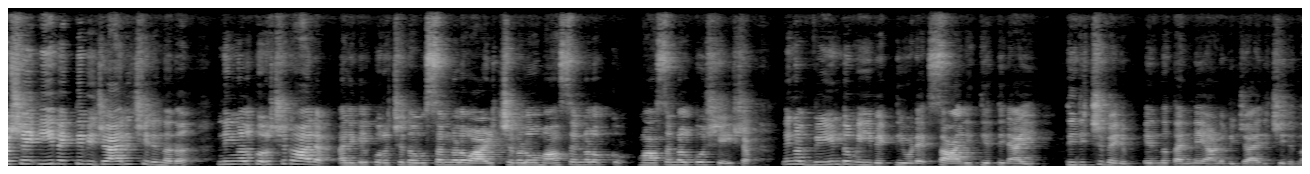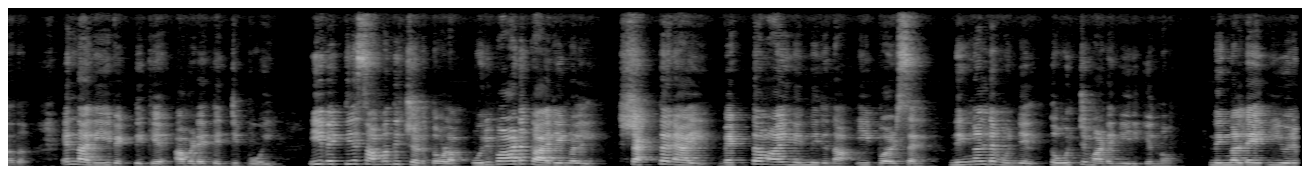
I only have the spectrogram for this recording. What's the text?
പക്ഷെ ഈ വ്യക്തി വിചാരിച്ചിരുന്നത് നിങ്ങൾ കുറച്ചു കാലം അല്ലെങ്കിൽ കുറച്ച് ദിവസങ്ങളോ ആഴ്ചകളോ മാസങ്ങളോ മാസങ്ങൾക്കോ ശേഷം നിങ്ങൾ വീണ്ടും ഈ വ്യക്തിയുടെ സാന്നിധ്യത്തിനായി തിരിച്ചു വരും എന്ന് തന്നെയാണ് വിചാരിച്ചിരുന്നത്. എന്നാൽ ഈ വ്യക്തിക്ക് അവിടെ തെറ്റിപ്പോയി. ഈ വ്യക്തിയെ സംബന്ധിച്ചിടത്തോളം ഒരുപാട് കാര്യങ്ങളിൽ ശക്തനായി വ്യക്തമായി നിന്നിരുന്ന ഈ പേഴ്സൺ നിങ്ങളുടെ മുന്നിൽ തോറ്റു മടങ്ങിയിരിക്കുന്നു നിങ്ങളുടെ ഈ ഒരു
